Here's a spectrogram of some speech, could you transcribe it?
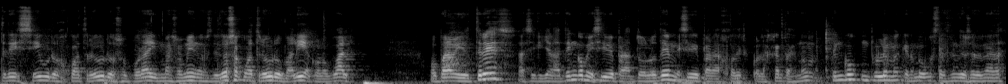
3 euros, 4 euros o por ahí, más o menos. De 2 a 4 euros valía, con lo cual. O para mí 3, así que ya la tengo, me sirve para todo lo de, me sirve para joder con las cartas, ¿no? Tengo un problema que no me gusta haciendo desordenadas.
